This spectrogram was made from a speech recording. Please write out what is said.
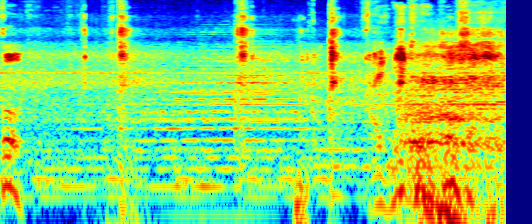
full. I need to close it.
